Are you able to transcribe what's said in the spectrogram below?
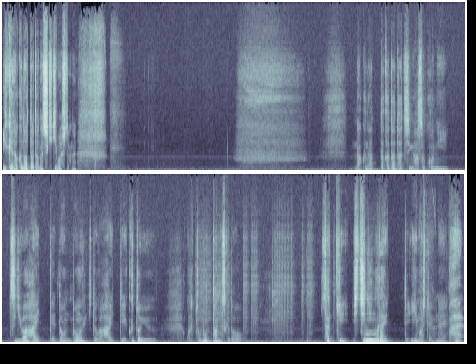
行けなくなったって話聞きましたね。亡くなった方たちがそこに次は入ってどんどん人が入っていくというこれと思ったんですけどさっき7人ぐらいって言いましたよねはい。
